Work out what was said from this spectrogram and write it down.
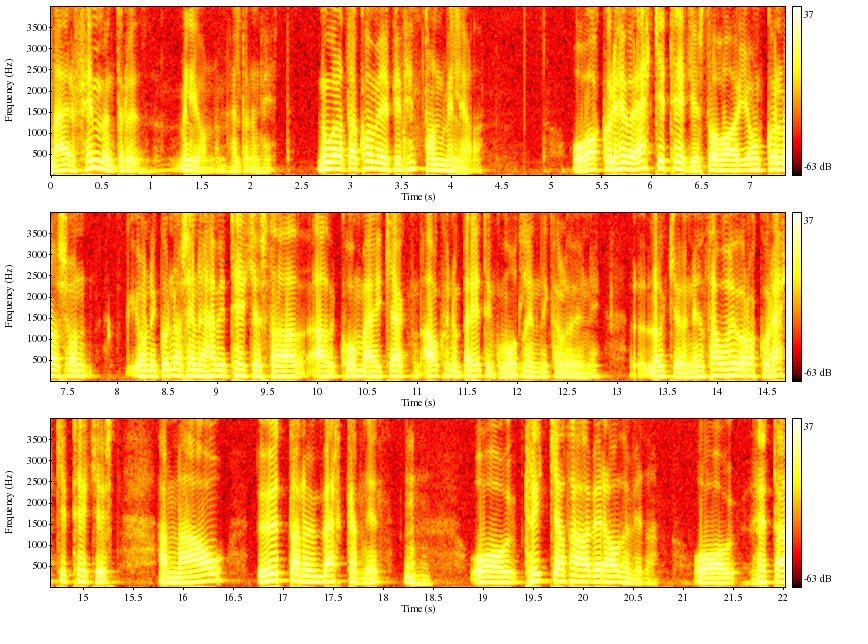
nær 500 miljónum heldur en hitt. Nú er þetta komið upp í 15 miljardar og okkur hefur ekki tekist og Jón Gunnarsson Jóni Gunnarssoni hafi tekist að, að koma í gegn ákveðnum breytingum á útlendingalöginni þá hefur okkur ekki tekist að ná utanum verkefnið og tryggja það að vera áðum við það. Og þetta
